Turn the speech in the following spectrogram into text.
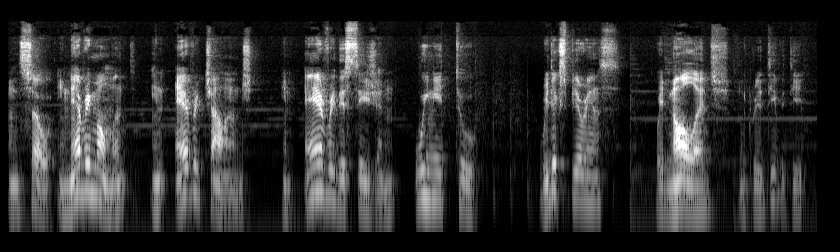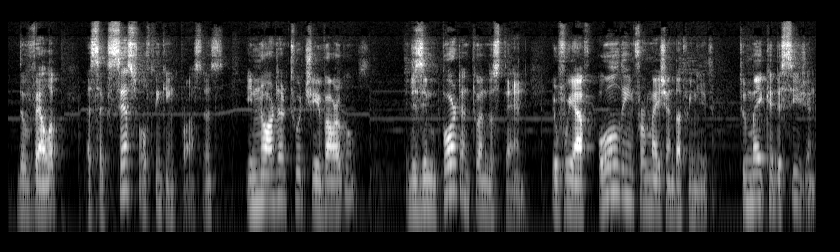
And so, in every moment, in every challenge, in every decision, we need to, with experience, with knowledge and creativity, develop a successful thinking process in order to achieve our goals. It is important to understand if we have all the information that we need to make a decision,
